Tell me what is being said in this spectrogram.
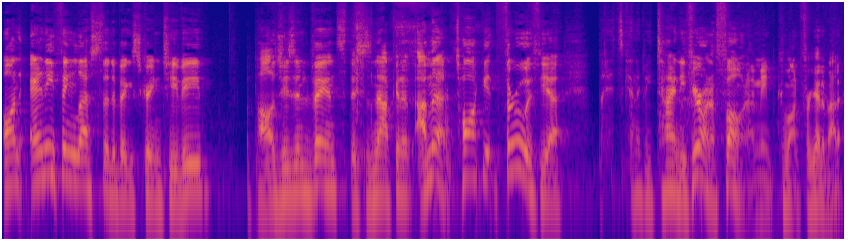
on anything less than a big screen TV, apologies in advance. This is not gonna, I'm gonna talk it through with you but it's gonna be tiny. If you're on a phone, I mean, come on, forget about it.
